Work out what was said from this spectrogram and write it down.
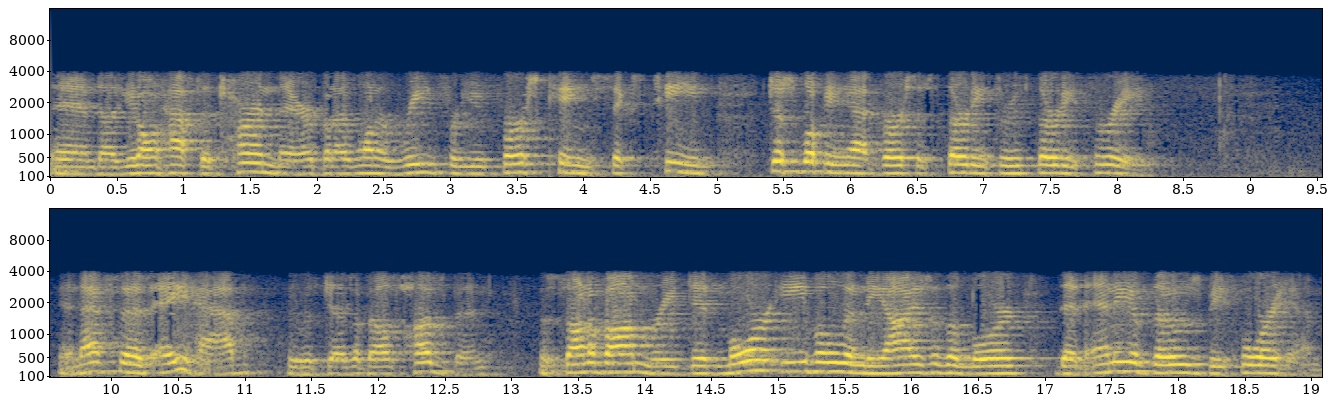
And uh, you don't have to turn there, but I want to read for you 1 Kings 16, just looking at verses 30 through 33. And that says Ahab, who was Jezebel's husband, the son of Omri, did more evil in the eyes of the Lord than any of those before him.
